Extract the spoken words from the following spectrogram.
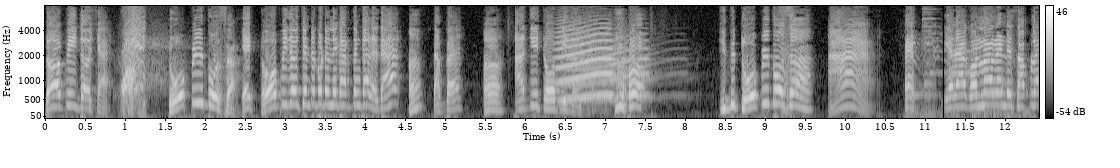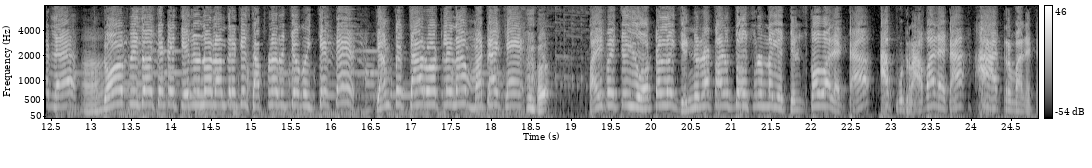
టోపీ దోశ. టోపీ దోశ? ఏ టోపీ దోశ అంటే కూడా నీకు అర్థం కాలేదా? తప్ప ఆ. అది టోపీ దోశ. ఇది టోపీ దోశ? ఇలాగున్నారండి సప్లర్లే టోపీ దోశ అంటే తెలుగు వాళ్ళందరికీ సప్లర్ ఉద్యోగం ఇచ్చేస్తే ఎంత స్టార్ హోటలైనా మటాసే పైపైతే ఈ హోటల్లో ఎన్ని రకాల దోశలు ఉన్నాయో తెలుసుకోవాలట? అప్పుడు రావాలట ఆర్డర్ ఇవ్వాలట.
